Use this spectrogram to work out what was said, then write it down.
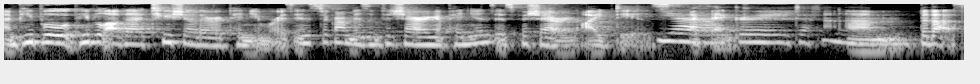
and people people are there to share their opinion whereas instagram isn't for sharing opinions it's for sharing ideas Yeah, i think agree, definitely. um, but that's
